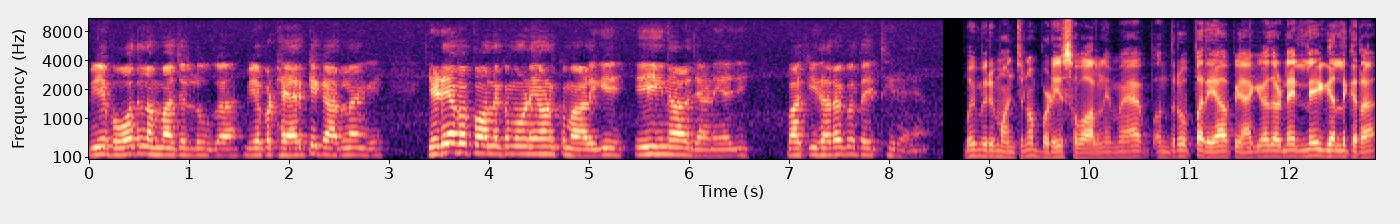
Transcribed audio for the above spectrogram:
ਵੀ ਇਹ ਬਹੁਤ ਲੰਮਾ ਚੱਲੂਗਾ ਵੀ ਆਪਾਂ ਠਹਿਰ ਕੇ ਕਰ ਲਾਂਗੇ। ਜਿਹੜੇ ਆਪਾਂ ਪੁੰਨ ਕਮਾਉਣੇ ਹੁਣ ਕਮਾ ਲਈਏ ਇਹੀ ਨਾਲ ਜਾਣੇ ਆ ਜੀ। ਬਾਕੀ ਸਾਰਾ ਕੁਝ ਤਾਂ ਇੱਥੇ ਹੀ ਰਹਿ ਆ। ਬਈ ਮੇਰੇ ਮਨ 'ਚ ਨਾ ਬੜੇ ਸਵਾਲ ਨੇ, ਮੈਂ ਅੰਦਰੋਂ ਭਰਿਆ ਪਿਆ ਕਿ ਮੈਂ ਤੁਹਾਡੇ ਨਾਲ ਇੰਨੇ ਹੀ ਗੱਲ ਕਰਾਂ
